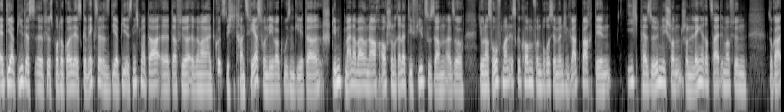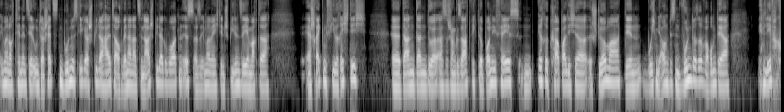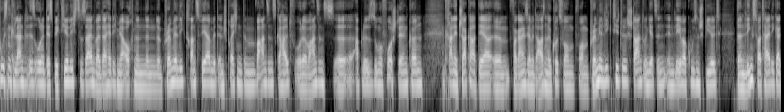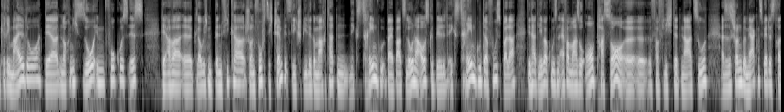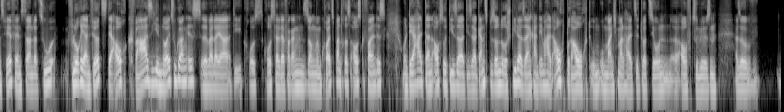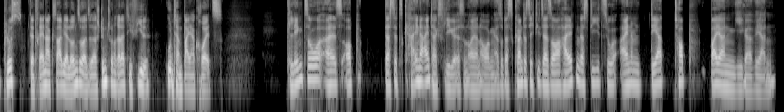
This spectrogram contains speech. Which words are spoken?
Diaby, das äh, fürs Protokoll, der ist gewechselt. Also Diaby ist nicht mehr da. Äh, dafür, äh, wenn man halt kurz durch die Transfers von Leverkusen geht, da stimmt meiner Meinung nach auch schon relativ viel zusammen. Also Jonas Hofmann ist gekommen von Borussia Mönchengladbach, den ich persönlich schon, schon längere Zeit immer für einen sogar immer noch tendenziell unterschätzten Bundesligaspieler halte, auch wenn er Nationalspieler geworden ist. Also immer wenn ich den spielen sehe, macht er erschreckend viel richtig. Äh, dann, dann, du hast es schon gesagt, Victor Boniface, ein irre körperlicher Stürmer, den, wo ich mich auch ein bisschen wundere, warum der in Leverkusen gelandet ist, ohne despektierlich zu sein, weil da hätte ich mir auch einen, einen Premier League Transfer mit entsprechendem Wahnsinnsgehalt oder Wahnsinnsablösesumme äh, vorstellen können. Granit Xhaka, der ähm, vergangenes Jahr mit Arsenal kurz vorm, vorm Premier League Titel stand und jetzt in, in Leverkusen spielt. Dann Linksverteidiger Grimaldo, der noch nicht so im Fokus ist, der aber, äh, glaube ich, mit Benfica schon 50 Champions League Spiele gemacht hat, ein extrem gut bei Barcelona ausgebildet, extrem guter Fußballer. Den hat Leverkusen einfach mal so en passant äh, äh verpflichtet, nahe dazu. Also es ist schon ein bemerkenswertes Transferfenster und dazu Florian Wirz, der auch quasi ein Neuzugang ist, äh, weil er ja die Groß Großteil der vergangenen Saison mit dem Kreuzbandriss ausgefallen ist und der halt dann auch so dieser, dieser ganz besondere Spieler sein kann, den man halt auch braucht, um, um manchmal halt Situationen äh, aufzulösen. Also plus der Trainer Xavi Alonso, also da stimmt schon relativ viel unterm Bayerkreuz. Klingt so, als ob das jetzt keine Eintagsfliege ist in euren Augen. Also das könnte sich die Saison halten, dass die zu einem der Top-Bayern-Jäger werden.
